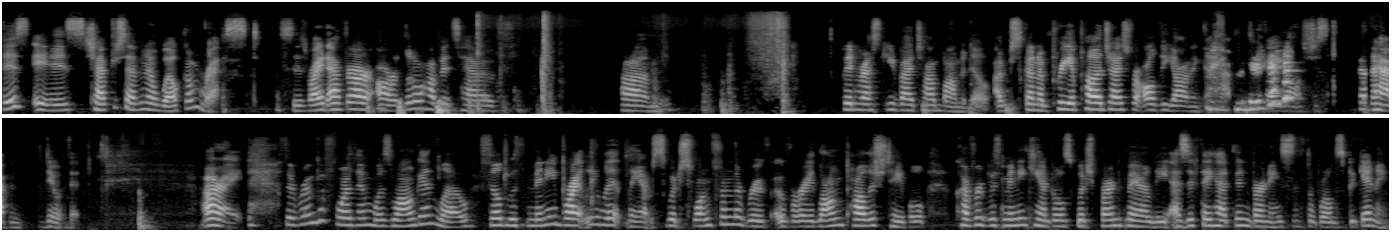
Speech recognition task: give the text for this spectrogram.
this is chapter seven, a welcome rest. This is right after our, our little hobbits have um been rescued by Tom Bombadil. I'm just gonna pre-apologize for all the yawning that happened. Okay, y'all? It's just gonna happen. Deal with it. All right. The room before them was long and low, filled with many brightly lit lamps, which swung from the roof over a long polished table covered with many candles which burned merrily as if they had been burning since the world's beginning.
